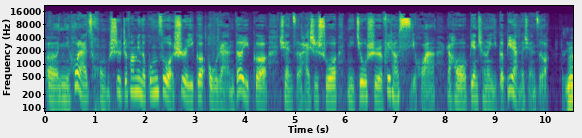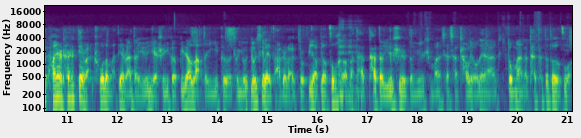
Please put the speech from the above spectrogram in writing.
呃，你后来从事这方面的工作是一个偶然的一个选择，还是说你就是非常喜欢，然后变成了一个必然的选择？因为宽页它是电软出的嘛，电软等于也是一个比较老的一个就游游戏类杂志了，就比较比较综合吧。它它等于是等于什么像像潮流的呀、动漫的，它它它都有做。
